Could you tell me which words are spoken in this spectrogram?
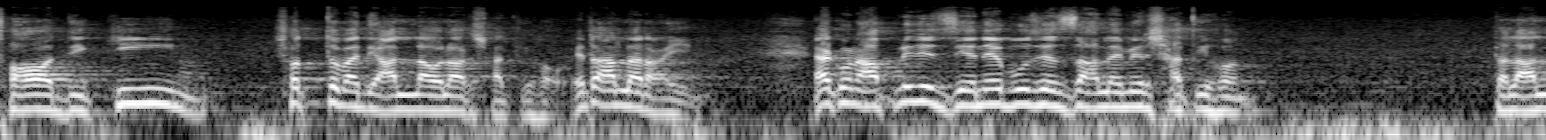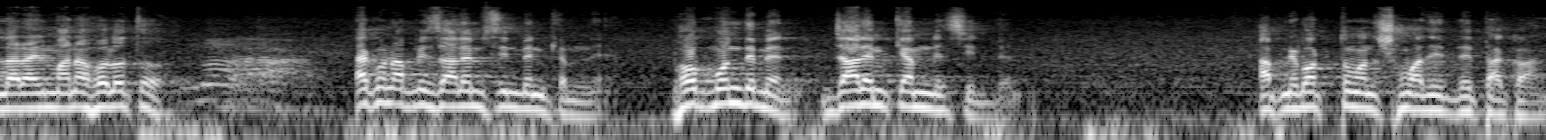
সদিকিন। সত্যবাদী আল্লাহর সাথী হও, এটা আল্লাহর আইন। এখন আপনি যে জেনে বুঝে জালেমের সাথী হন, তাহলে আল্লাহর আইন মানা হলো তো? এখন আপনি জালেম চিনবেন কেমনে? ভোগ মন দেবেন, জালেম কেমনে চিনবেন? আপনি বর্তমান সমাজের দিকে তাকান।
